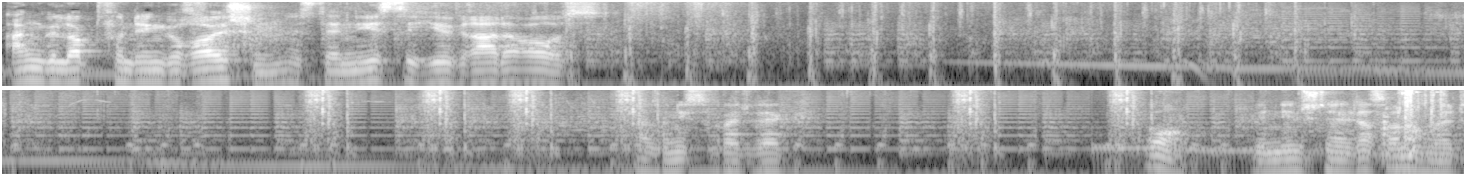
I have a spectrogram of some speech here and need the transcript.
Angelockt von den Geräuschen ist der nächste hier geradeaus. Also nicht so weit weg. Oh, wir nehmen schnell das auch noch mit.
